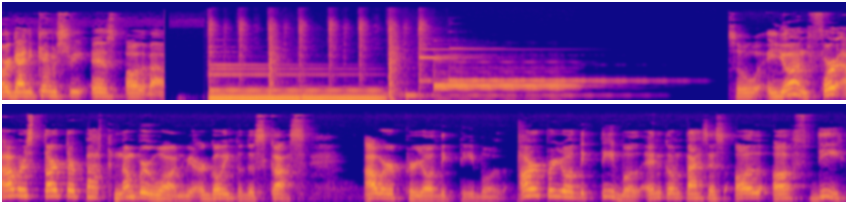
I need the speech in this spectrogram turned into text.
organic chemistry is all about. So, ayun. For our starter pack number one, we are going to discuss our periodic table. Our periodic table encompasses all of the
